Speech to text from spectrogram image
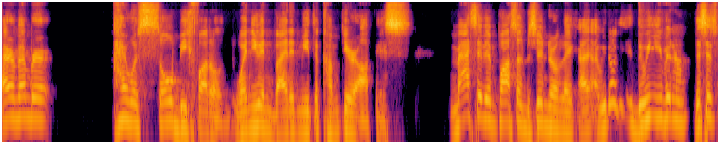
I remember I was so befuddled when you invited me to come to your office. Massive imposter syndrome. Like, I, we don't, do we even, this is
